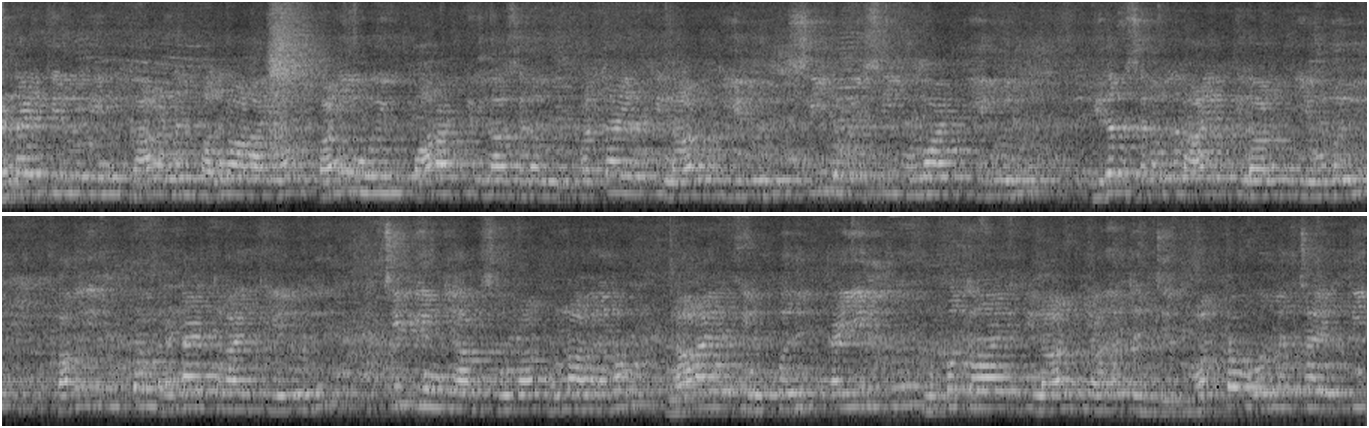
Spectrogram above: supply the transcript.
ரெண்டாயிரத்தி இருபத்தி ஐந்து காலண்டர் பதினாலாயிரம் பணி ஓய்வு பாராட்டு விழா செலவு பத்தாயிரத்தி நானூற்றி இருபது சிடபிள்யூசி மூவாயிரத்தி இருபது இதர செலவுகள் ஆயிரத்தி நானூற்றி எண்பது பகுதி கூட்டம் ரெண்டாயிரத்தி தொள்ளாயிரத்தி எழுபது சிபிஎம்ஜி ஆஃபீஸ் உண்ணாவிரதம் நாலாயிரத்தி முப்பது கையிருப்பு முப்பத்தொன்னாயிரத்தி நானூற்றி அறுபத்தஞ்சு மொத்தம் ஒரு லட்சாயிரத்தி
